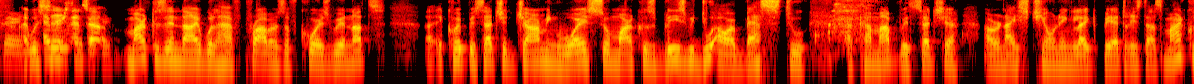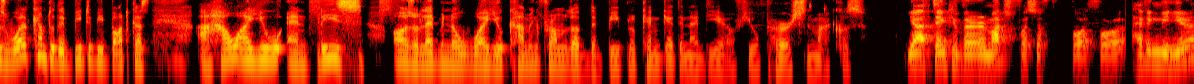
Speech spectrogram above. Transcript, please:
Very, I was saying that uh, okay. Markus and I will have problems. Of course, we're not uh, equipped with such a charming voice. So, Marcus, please, we do our best to uh, come up with such a our nice tuning like Beatrice does. Marcus, welcome to the B2B podcast. Uh, how are you? And please also let me know where you're coming from so the people can get an idea of your person, Marcus. Yeah, thank you very much for for, for having me here.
